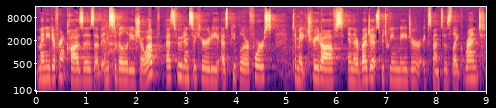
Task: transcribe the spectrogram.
Many different causes of instability show up as food insecurity as people are forced to make trade offs in their budgets between major expenses like rent,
